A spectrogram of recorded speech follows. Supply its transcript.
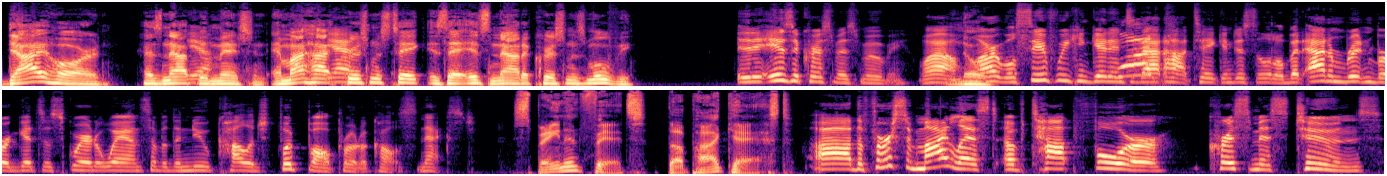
Die Hard has not yeah. been mentioned. And my hot yeah. Christmas take is that it's not a Christmas movie. It is a Christmas movie. Wow. No. All right, we'll see if we can get into what? that hot take in just a little bit. Adam Rittenberg gets us squared away on some of the new college football protocols next. Spain and Fitz, the podcast. Uh, the first of my list of top four Christmas tunes.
